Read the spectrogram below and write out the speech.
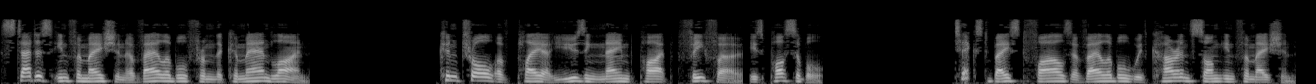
Status information available from the command line Control of player using named pipe FIFO is possible. Text-based files available with current song information.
